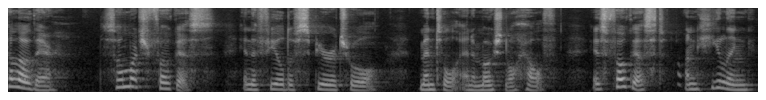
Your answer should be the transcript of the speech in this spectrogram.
Hello there. So much focus in the field of spiritual, mental, and emotional health is focused on healing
